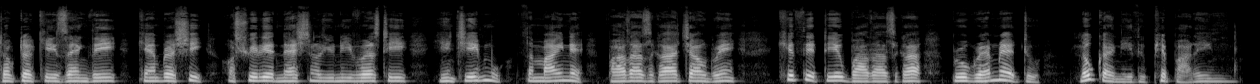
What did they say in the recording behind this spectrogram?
ဒေါက်တာကေဇန်သည်ကမ်ဘရာရှိ Australia National University ယဉ်ကျေးမှုသမိုင်းနဲ့ဘာသာစကားအကြောင်းတွင်ခေတ်သစ်တရုတ်ဘာသာစကား program နဲ့အတူလုပ်ကိုင်နေသူဖြစ်ပါတယ်။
